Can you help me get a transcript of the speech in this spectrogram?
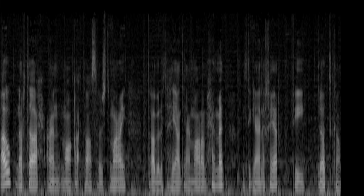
أو نرتاح عن مواقع التواصل الاجتماعي. تقبلوا تحياتي عمار محمد نلتقي على خير في دوت كوم.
